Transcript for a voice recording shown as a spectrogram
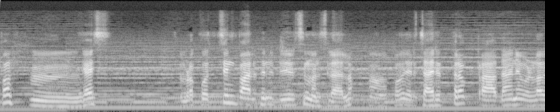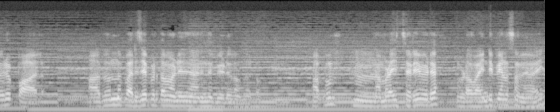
അപ്പം ഗൈസ് നമ്മുടെ കൊച്ചിൻ പാലത്തിന്റെ ഡീറ്റെയിൽസ് മനസ്സിലായല്ലോ? ആ അപ്പോൾ ഒരു ചരിത്ര പ്രാധാന്യമുള്ള ഒരു പാലം. അതൊന്ന് പരിചയപ്പെടുത്താൻ വേണ്ടി ഞാനിന്ന് വീഡിയോ വന്നല്ലോ അപ്പം നമ്മുടെ ഈ ചെറിയ വീഡിയോ ഇവിടെ വൈൻഡപ്പ് ചെയ്യുന്ന സമയമായി.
